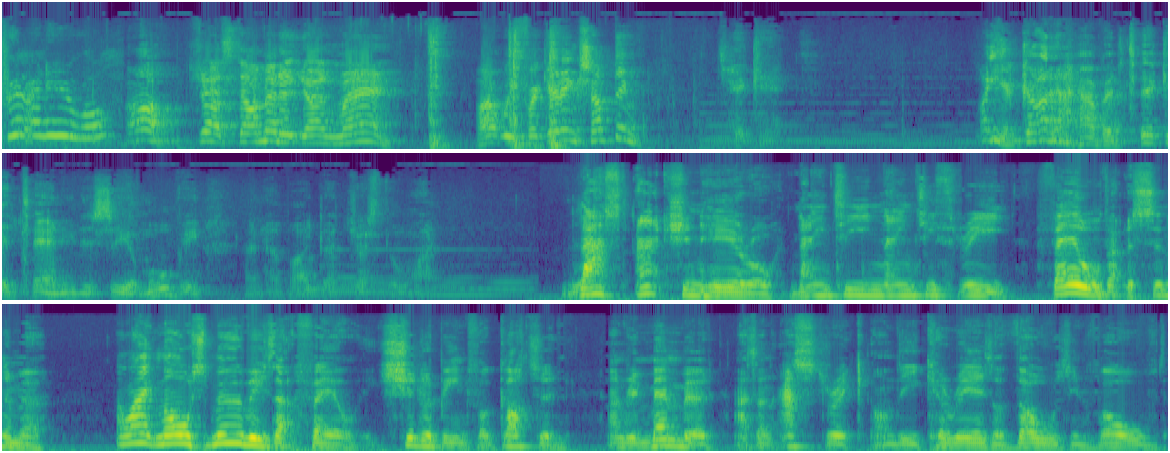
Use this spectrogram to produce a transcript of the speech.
print ready to roll? Oh, just a minute, young man. Aren't we forgetting something? Ticket. Oh, you gotta have a ticket, Danny, to see a movie. And have I got just the one? Last Action Hero 1993 failed at the cinema. And like most movies that fail, it should have been forgotten and remembered as an asterisk on the careers of those involved.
